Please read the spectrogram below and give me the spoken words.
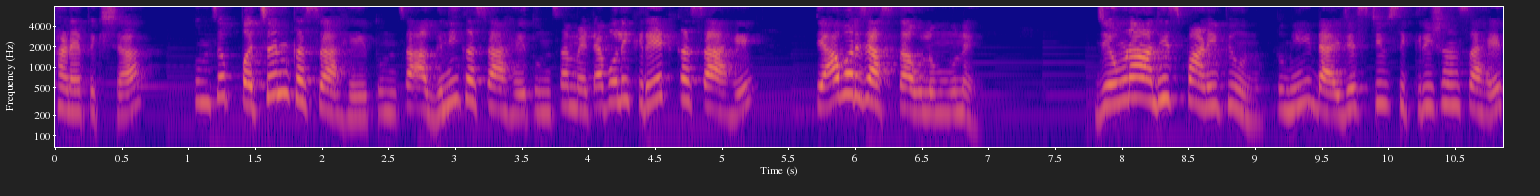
खाण्यापेक्षा तुमचं पचन कसं आहे तुमचा अग्नी कसा आहे तुमचा मेटाबॉलिक रेट कसा आहे त्यावर जास्त अवलंबून आहे. जेवणाआधीच पाणी पिऊन तुम्ही डायजेस्टिव्ह सिक्रिशन्स आहेत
